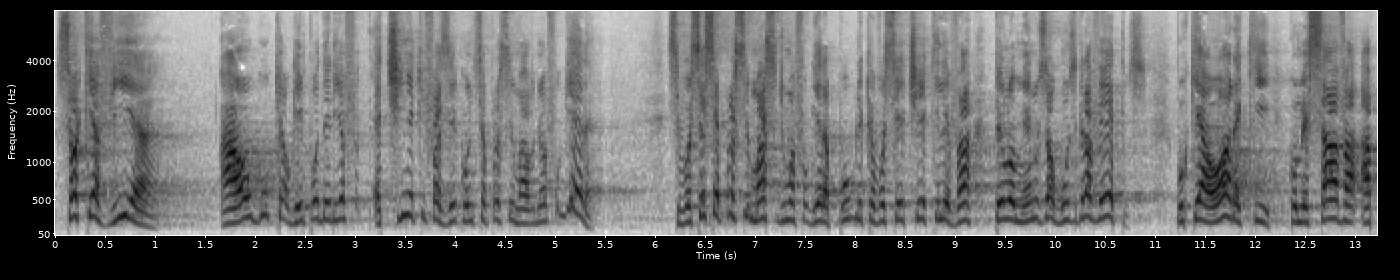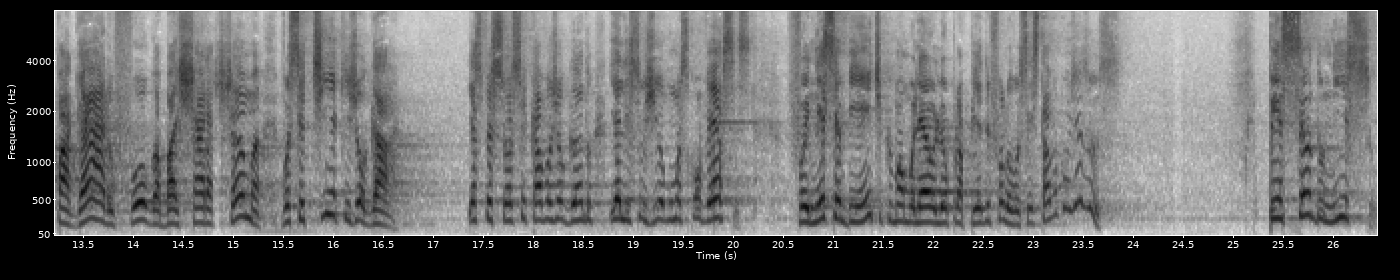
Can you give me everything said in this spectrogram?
Só que havia algo que alguém poderia, eh, tinha que fazer quando se aproximava de uma fogueira. Se você se aproximasse de uma fogueira pública, você tinha que levar pelo menos alguns gravetos, porque a hora que começava a apagar o fogo, a baixar a chama, você tinha que jogar. E as pessoas ficavam jogando e ali surgiam algumas conversas. Foi nesse ambiente que uma mulher olhou para Pedro e falou: Você estava com Jesus. Pensando nisso,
